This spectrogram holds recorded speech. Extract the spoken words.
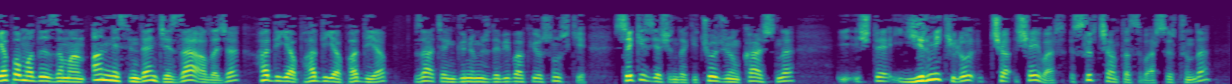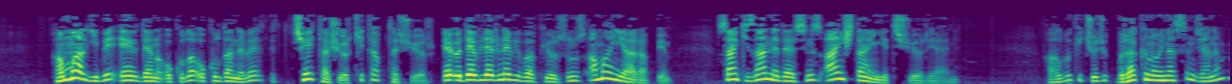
Yapamadığı zaman annesinden ceza alacak. Hadi yap, hadi yap, hadi yap. Zaten günümüzde bir bakıyorsunuz ki 8 yaşındaki çocuğun karşısında işte 20 kilo şey var, sırt çantası var sırtında. Hamal gibi evden okula, okuldan eve şey taşıyor, kitap taşıyor. E ödevlerine bir bakıyorsunuz, aman ya Rabbim. Sanki zannedersiniz Einstein yetişiyor yani. Halbuki çocuk bırakın oynasın canım.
